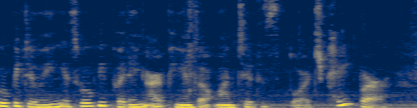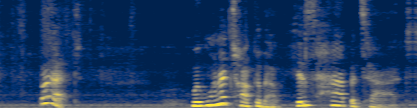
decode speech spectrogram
we'll be doing is we'll be putting our panda onto this large paper. But we want to talk about his habitat.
